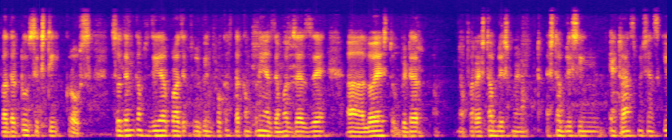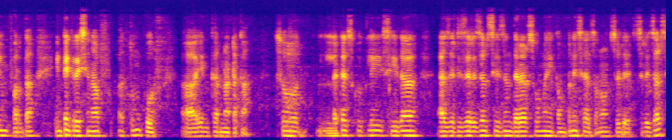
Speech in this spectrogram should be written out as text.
for the 260 crores. So then comes GR project will be in focus. The company has emerged as a uh, lowest bidder uh, for establishment establishing a transmission scheme for the integration of uh, Tumkur uh, in Karnataka. So let us quickly see the as it is a result season there are so many companies has announced its results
